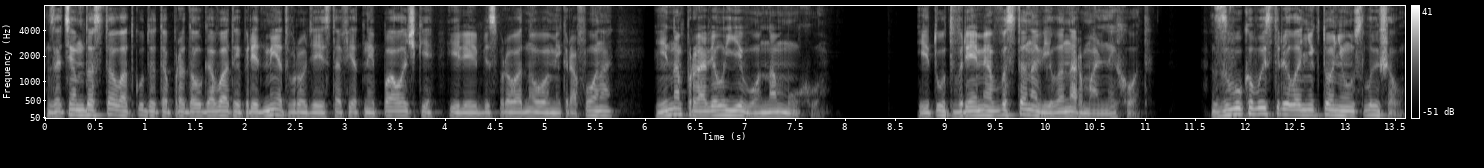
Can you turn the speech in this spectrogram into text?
затем достал откуда-то продолговатый предмет вроде эстафетной палочки или беспроводного микрофона и направил его на муху. И тут время восстановило нормальный ход. Звука выстрела никто не услышал.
